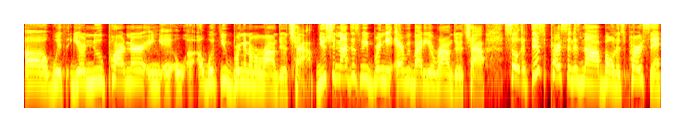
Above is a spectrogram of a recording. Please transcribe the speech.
uh with your new partner and uh, with you bringing them around your child. You should not just be bringing everybody around your child. So if this person is not a bonus person,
